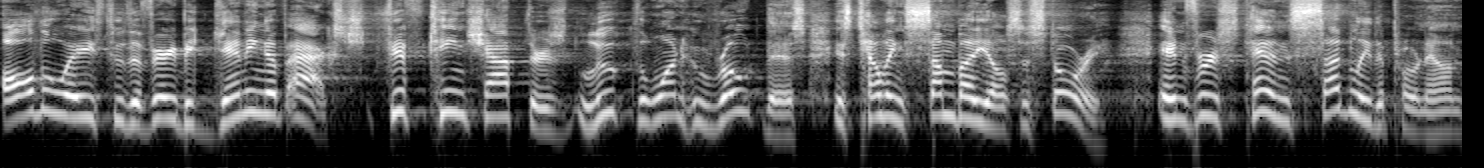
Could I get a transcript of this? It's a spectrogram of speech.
All the way through the very beginning of Acts, 15 chapters, Luke, the one who wrote this, is telling somebody else's story. In verse 10, suddenly the pronoun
